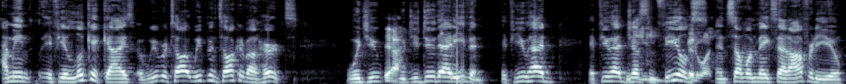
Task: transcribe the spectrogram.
I mean, if you look at guys, we were talking, we've been talking about Hurts. Would you yeah. would you do that even if you had if you had mm-hmm. Justin Fields and someone makes that offer to you?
